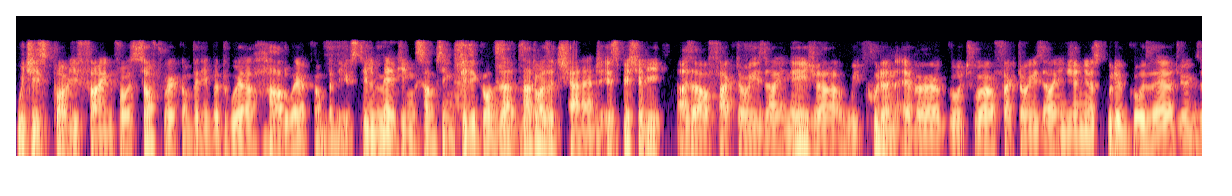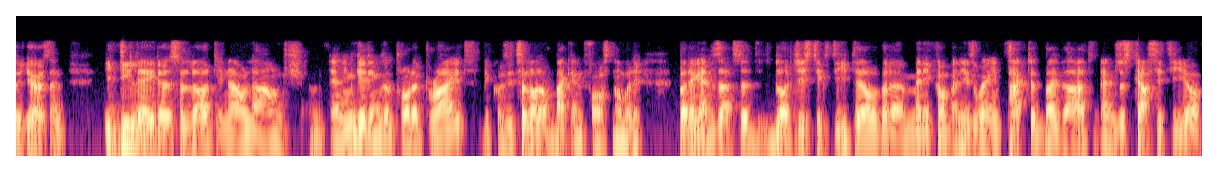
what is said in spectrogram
which is probably fine for a software company, but we're a hardware company, still making something physical. That, that was a challenge, especially as our factories are in Asia. We couldn't ever go to our factories. Our engineers couldn't go there during the years. And it delayed us a lot in our launch and in getting the product right because it's a lot of back and forth normally. But again, that's a logistics detail, but uh, many companies were impacted by that. And the scarcity of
